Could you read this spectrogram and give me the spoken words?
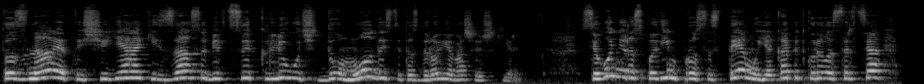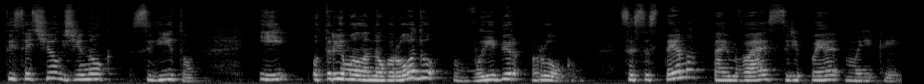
то знаєте, що якість засобів це ключ до молодості та здоров'я вашої шкіри. Сьогодні розповім про систему, яка підкорила серця тисячок жінок світу і отримала нагороду Вибір року. Це система TimeWise Repair Mary.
